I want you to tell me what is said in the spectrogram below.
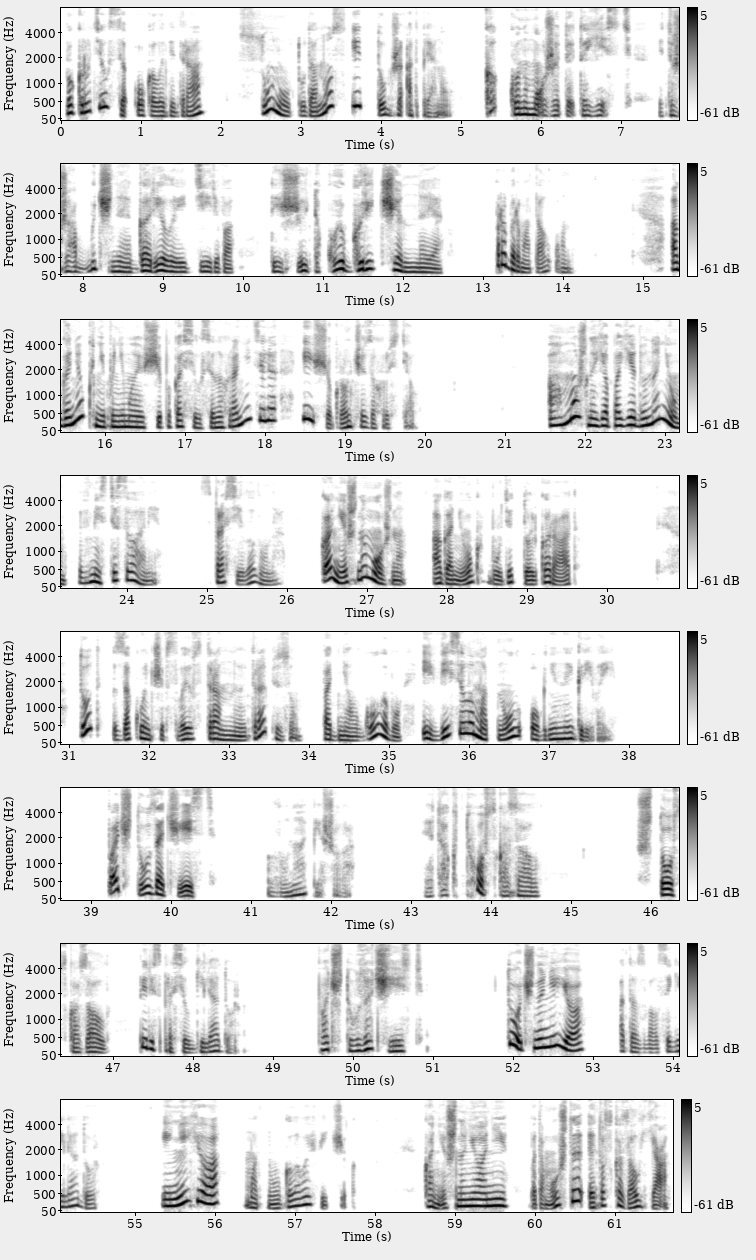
покрутился около ведра, сунул туда нос и тут же отпрянул. — Как он может это есть? Это же обычное горелое дерево, да еще и такое горяченное, — пробормотал он. Огонек, непонимающе, покосился на хранителя и еще громче захрустел. — А можно я поеду на нем вместе с вами? — спросила Луна. — Конечно, можно. Огонек будет только рад. Тот, закончив свою странную трапезу, поднял голову и весело мотнул огненной гривой. — Почту за честь! Луна опешила. — Это кто сказал? — Что сказал? — переспросил Гелиодор. — Почту за честь. — Точно не я, — отозвался Гелиодор. — И не я, — мотнул головой Фитчик. — Конечно, не они, потому что это сказал я.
